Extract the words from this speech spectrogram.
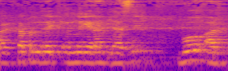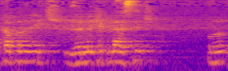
arka kapının direkt önüne gelen plastik. Bu arka kapının ilk üzerindeki plastik. Bunun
